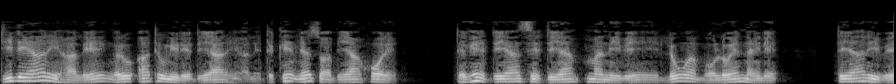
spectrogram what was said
ဒီတရားတွေဟာလေငါတို့အားထုတ်နေတဲ့တရားတွေဟာလေတကယ်မြတ်စွာဘုရားဟောတဲ့ တကယ်တရားစစ်တရားမှန်နေပဲလုံးဝမလွဲနိုင်တဲ့တရားတွေပဲ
